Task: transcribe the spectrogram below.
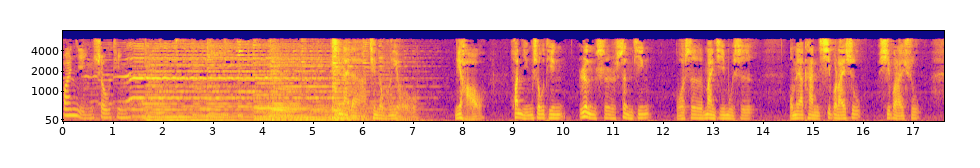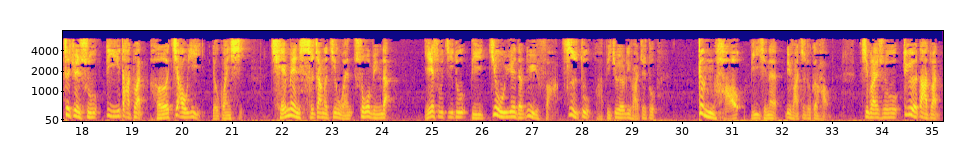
欢迎收听。亲爱的听众朋友，你好，欢迎收听认识圣经。我是麦基牧师，我们要看希伯来书。希伯来书这卷书第一大段和教义有关系。前面十章的经文说明的，耶稣基督比旧约的律法制度啊，比旧约律法制度更好，比以前的律法制度更好。希伯来书第二大段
